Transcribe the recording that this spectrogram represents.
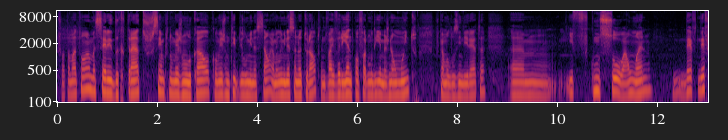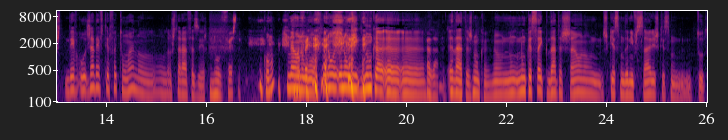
O Fotomaton é uma série de retratos sempre no mesmo local, com o mesmo tipo de iluminação. É uma iluminação natural, portanto vai variando conforme o dia, mas não muito, porque é uma luz indireta. Um, e começou há um ano. Deve, deve, deve, já deve ter feito um ano ou, estará a fazer. Não houve festa? Como? Não, não, não houve. Eu não, eu não ligo nunca a, a, a, datas. a datas. nunca. Não, nunca sei que datas são, esqueço-me de aniversário, esqueço-me de tudo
